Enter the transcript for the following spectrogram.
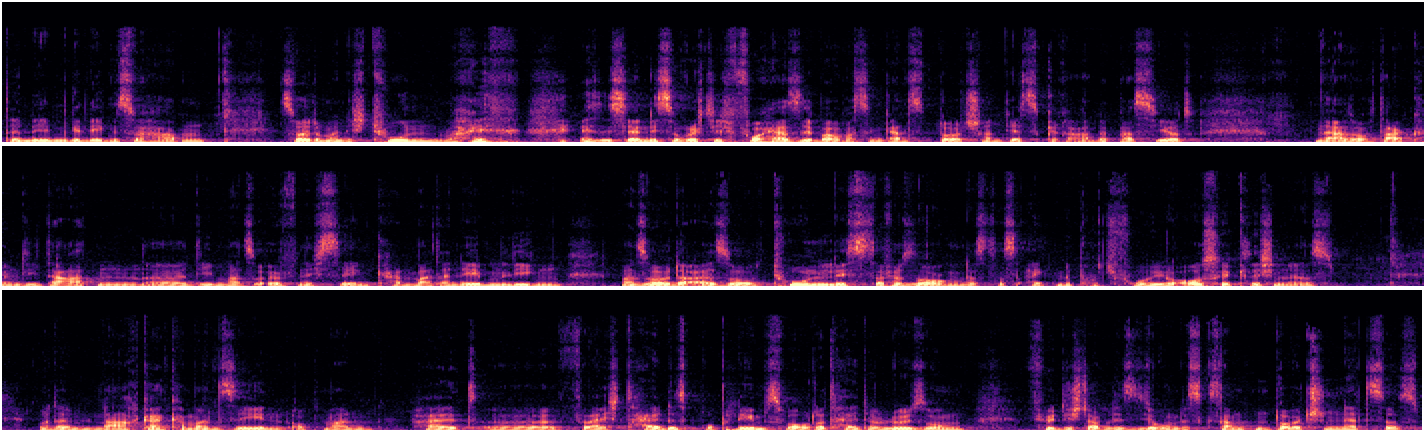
daneben gelegen zu haben, sollte man nicht tun, weil es ist ja nicht so richtig vorhersehbar, was in ganz Deutschland jetzt gerade passiert. Na, also auch da können die Daten, äh, die man so öffentlich sehen kann, mal daneben liegen. Man sollte also tunlichst dafür sorgen, dass das eigene Portfolio ausgeglichen ist. Und im Nachgang kann man sehen, ob man halt äh, vielleicht Teil des Problems war oder Teil der Lösung für die Stabilisierung des gesamten deutschen Netzes.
